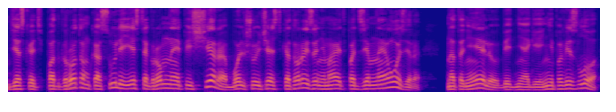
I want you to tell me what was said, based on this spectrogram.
Дескать, под гротом Косули есть огромная пещера, большую часть которой занимает подземное озеро. Натаниэлю, бедняге, не повезло.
